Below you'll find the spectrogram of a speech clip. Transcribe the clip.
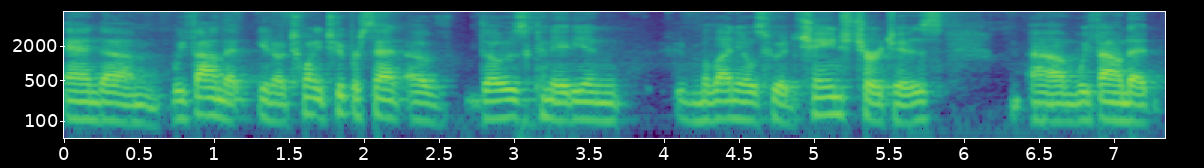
And um, we found that you know 22% of those Canadian millennials who had changed churches, um, we found that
